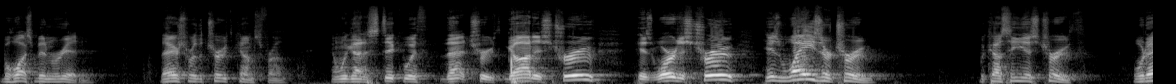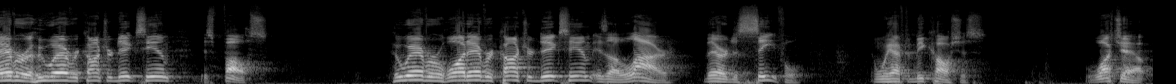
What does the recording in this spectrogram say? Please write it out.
but what's been written. There's where the truth comes from. And we got to stick with that truth. God is true. His word is true. His ways are true because He is truth. Whatever, whoever contradicts Him is false. Whoever, whatever contradicts Him is a liar. They are deceitful. And we have to be cautious. Watch out.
